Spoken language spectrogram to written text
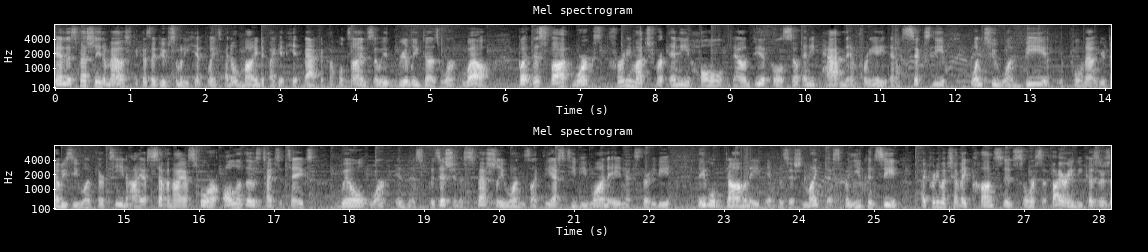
And especially in a mouse, because I do have so many hit points, I don't mind if I get hit back a couple times, so it really does work well. But this spot works pretty much for any hull down vehicle, so any Patton M48, M60, 121B, you're pulling out your WZ-113, IS-7, IS-4, all of those types of tanks will work in this position, especially ones like the STB-1, AMX-30B. They will dominate a position like this. But you can see I pretty much have a constant source of firing because there's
